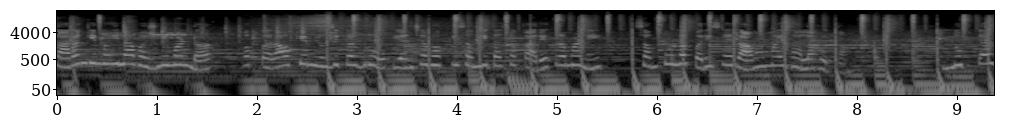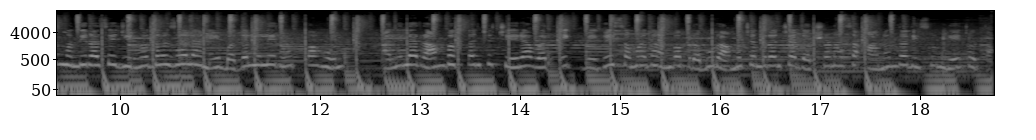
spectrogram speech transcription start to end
सारंगी महिला भजनी मंडळ व कराओके म्युझिकल ग्रुप यांच्या भक्ती संगीताच्या कार्यक्रमाने संपूर्ण परिसर राममय झाला होता. नुकत्याच मंदिराचे जीर्णोद्धार झाल्याने बदललेले रूप पाहून आलेल्या राम भक्तांच्या चेहऱ्यावर एक वेगळे समाधान व प्रभू रामचंद्रांच्या दर्शनाचा आनंद दिसून येत होता.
